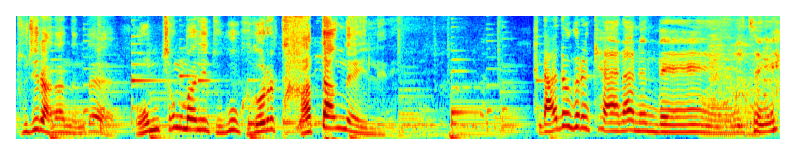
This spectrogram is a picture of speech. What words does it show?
두질 않았는데 엄청 많이 두고 그거를 다 닦네 일일이. 나도 그렇게 안 하는데 저기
